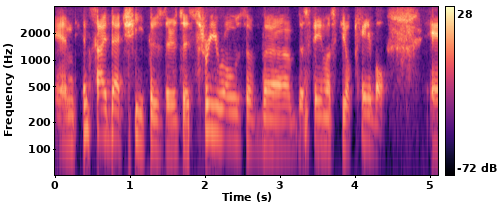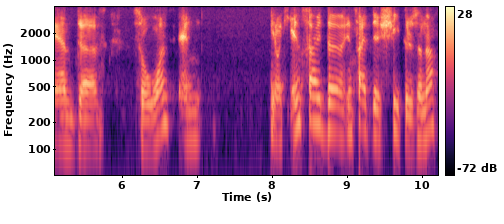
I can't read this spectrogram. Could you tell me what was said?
And inside that sheath is there's, there's three rows of the the stainless steel cable, and uh, so one and you know like inside the inside this sheath there's enough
